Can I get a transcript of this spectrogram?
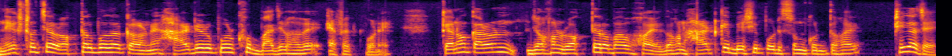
নেক্সট হচ্ছে রক্তাল্পতার কারণে হার্টের উপর খুব বাজেভাবে এফেক্ট পড়ে। কেন? কারণ যখন রক্তের অভাব হয়, তখন হার্টকে বেশি পরিশ্রম করতে হয়, ঠিক আছে?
